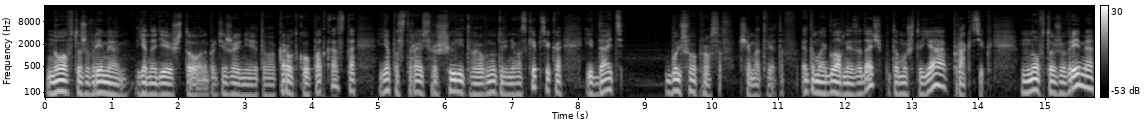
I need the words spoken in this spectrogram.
но в то же время я надеюсь, что на протяжении этого короткого подкаста я постараюсь расшевелить твоего внутреннего скептика и дать больше вопросов, чем ответов. Это моя главная задача, потому что я практик, но в то же время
